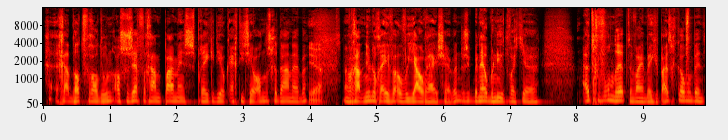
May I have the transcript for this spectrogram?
Ga, ga dat vooral doen. Als gezegd, we gaan een paar mensen spreken die ook echt iets heel anders gedaan hebben. ja. Maar we gaan het nu nog even over jouw reis hebben. Dus ik ben heel benieuwd wat je uitgevonden hebt en waar je een beetje op uitgekomen bent.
